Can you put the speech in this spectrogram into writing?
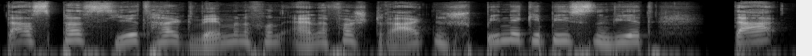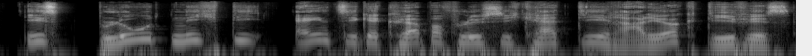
Das passiert halt, wenn man von einer verstrahlten Spinne gebissen wird. Da ist Blut nicht die einzige Körperflüssigkeit, die radioaktiv ist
